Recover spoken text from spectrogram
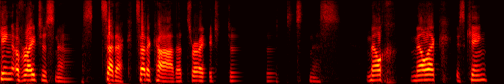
king of righteousness. Tzedek, tzedekah, that's righteousness. Melch, Melech is king,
